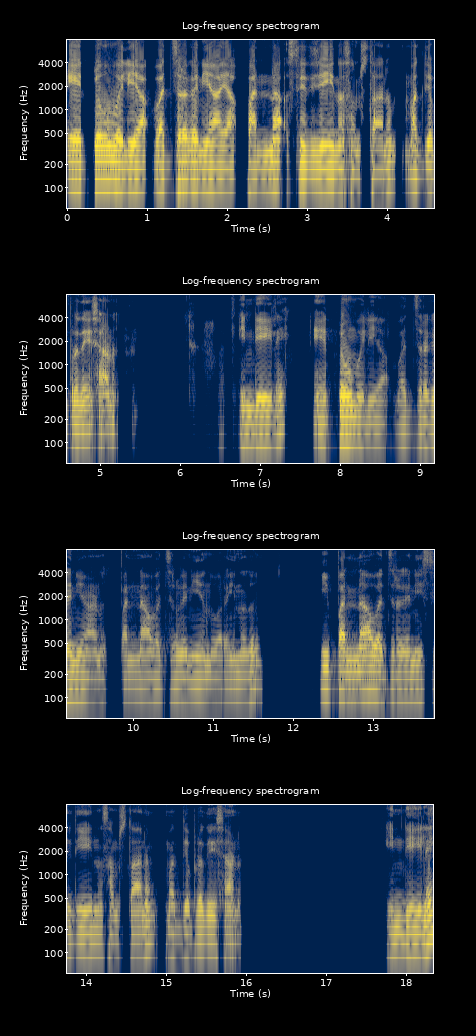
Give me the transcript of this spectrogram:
ഏറ്റവും വലിയ വജ്രഖനിയായ പന്ന സ്ഥിതി ചെയ്യുന്ന സംസ്ഥാനം മധ്യപ്രദേശാണ്. ഇന്ത്യയിലെ ഏറ്റവും വലിയ വജ്രഖനിയാണ് പന്ന വജ്രഖനി എന്ന് പറയുന്നത്. ഈ പന്ന വജ്രഖനി സ്ഥിതി ചെയ്യുന്ന സംസ്ഥാനം മധ്യപ്രദേശാണ്. ഇന്ത്യയിലെ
